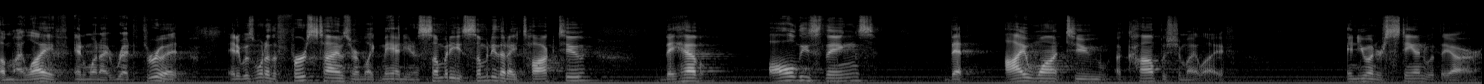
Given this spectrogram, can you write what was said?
of my life and when I read through it and it was one of the first times where I'm like man you know somebody somebody that I talked to they have all these things that I want to accomplish in my life and you understand what they are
